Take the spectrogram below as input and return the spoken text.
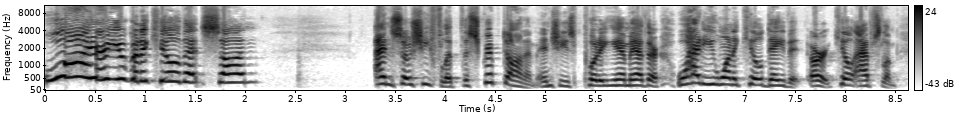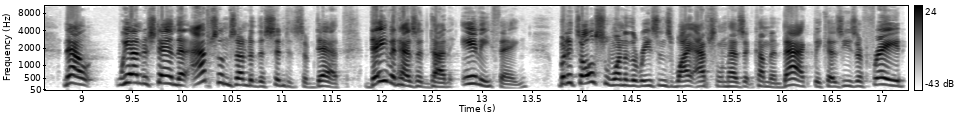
Why are you going to kill that son? And so she flipped the script on him and she's putting him in there. Why do you want to kill David or kill Absalom? Now, we understand that Absalom's under the sentence of death. David hasn't done anything, but it's also one of the reasons why Absalom hasn't coming back because he's afraid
